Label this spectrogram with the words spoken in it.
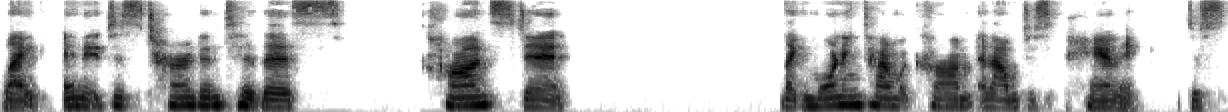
Like, and it just turned into this constant, like morning time would come and I would just panic just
